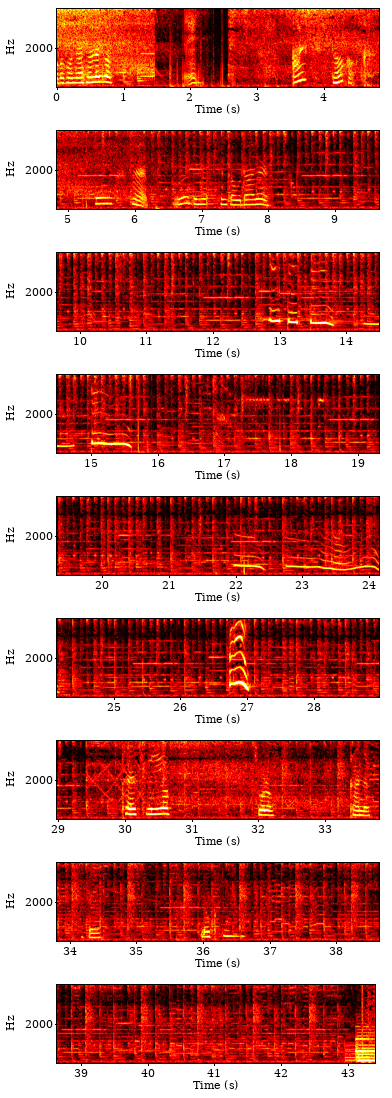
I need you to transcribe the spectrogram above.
Fuck one dinosaur, let's go. I suck. Holy crap. I really did not think I would die there. test video. Sort of. Kind of. I think. Look. clue.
